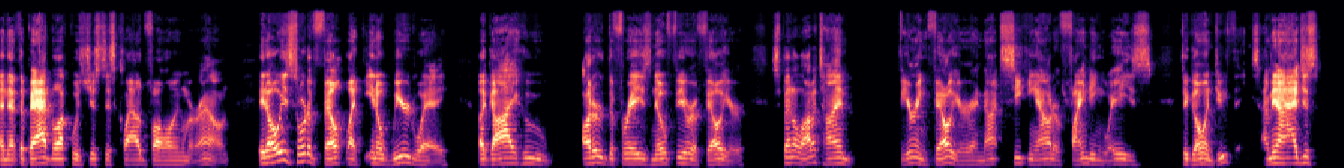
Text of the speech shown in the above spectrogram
and that the bad luck was just this cloud following them around. It always sort of felt like, in a weird way, a guy who uttered the phrase no fear of failure spent a lot of time fearing failure and not seeking out or finding ways to go and do things. I mean, I just,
